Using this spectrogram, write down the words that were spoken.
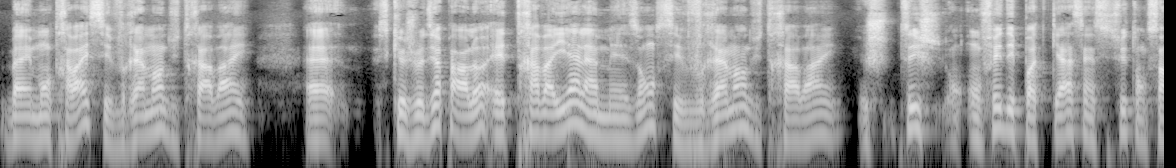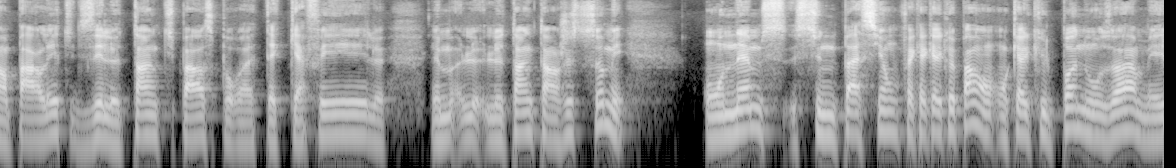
ben mon travail c'est vraiment du travail. Euh, ce que je veux dire par là, être travailler à la maison, c'est vraiment du travail. Tu sais, on fait des podcasts, ainsi de suite, on s'en parlait. Tu disais le temps que tu passes pour euh, Café, le, le, temps que tu enregistres, tout ça, mais on aime, c'est une passion. Fait qu'à quelque part, on, on calcule pas nos heures, mais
